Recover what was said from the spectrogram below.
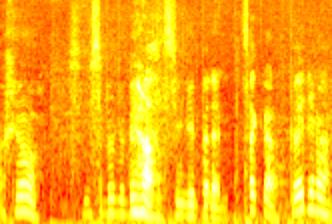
Ach jo, jsem se blbě běhal s tím gamepadem. Sakra, to je jediná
